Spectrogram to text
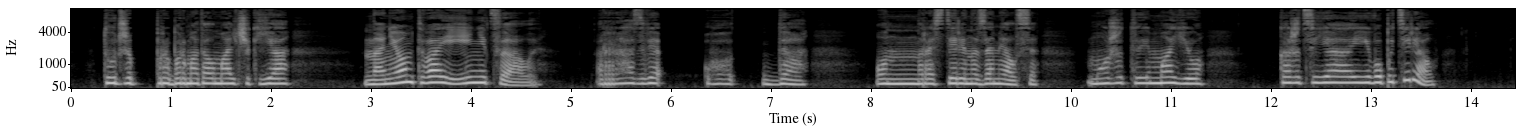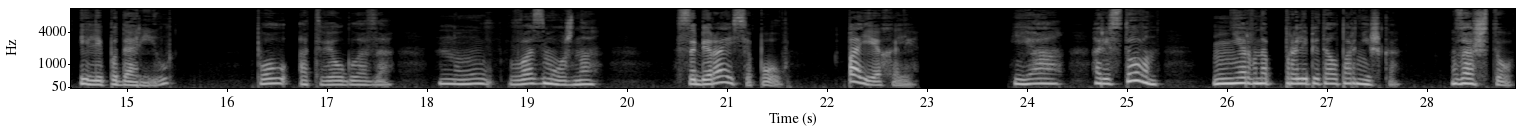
— тут же пробормотал мальчик, — «я...» «На нем твои инициалы». «Разве... О, да...» Он растерянно замялся. «Может, и моё. Кажется, я его потерял». «Или подарил?» Пол отвел глаза. «Ну, возможно». «Собирайся, Пол. Поехали». «Я арестован?» — нервно пролепетал парнишка. «За что?»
